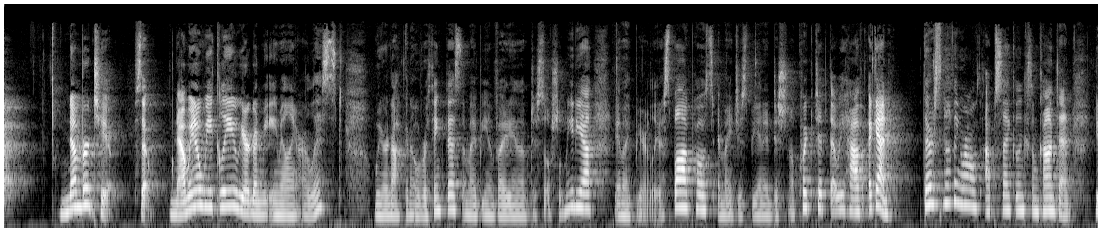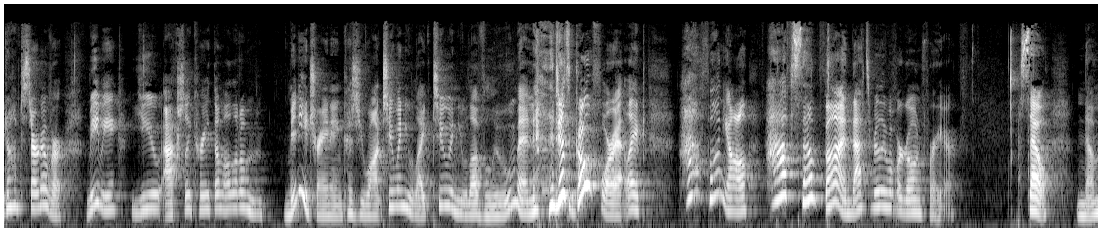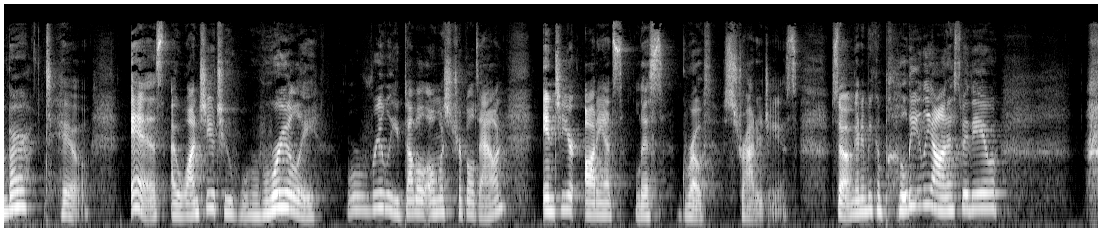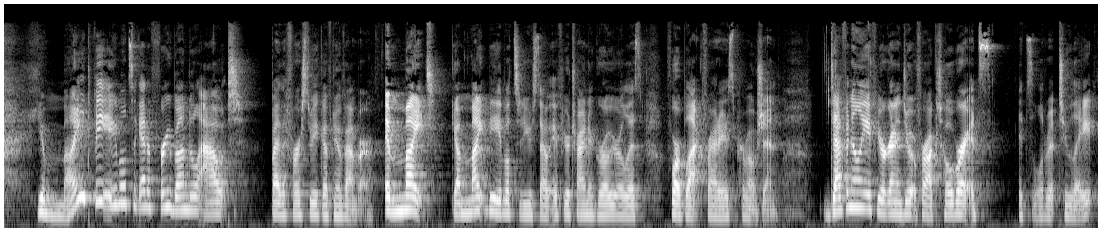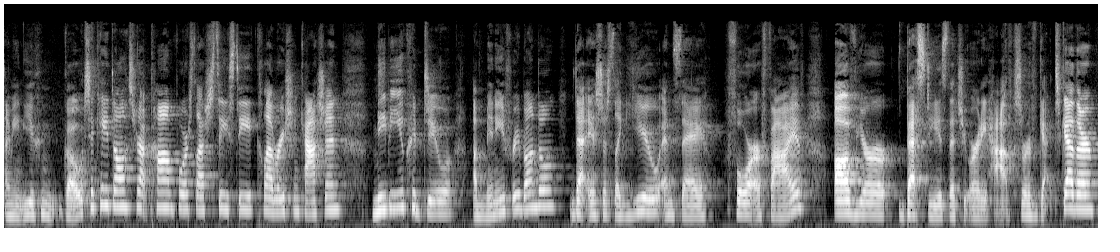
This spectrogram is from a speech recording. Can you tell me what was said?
number two. So now we know weekly, we are going to be emailing our list. We are not going to overthink this. It might be inviting them to social media. It might be our latest blog post. It might just be an additional quick tip that we have. Again, there's nothing wrong with upcycling some content. You don't have to start over. Maybe you actually create them a little mini training because you want to and you like to and you love Loom and just go for it. Like, have fun, y'all. Have some fun. That's really what we're going for here. So, number two is I want you to really, really double, almost triple down into your audience list growth strategies. So, I'm going to be completely honest with you. You might be able to get a free bundle out by the first week of November. It might. You might be able to do so if you're trying to grow your list for Black Friday's promotion definitely if you're going to do it for October, it's it's a little bit too late. I mean, you can go to katedoster.com forward slash CC collaboration cash in. Maybe you could do a mini free bundle that is just like you and say four or five of your besties that you already have sort of get together.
